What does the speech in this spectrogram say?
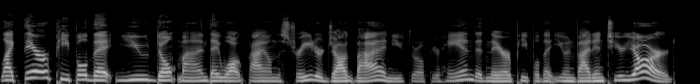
Like there are people that you don't mind, they walk by on the street or jog by and you throw up your hand, and there are people that you invite into your yard.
